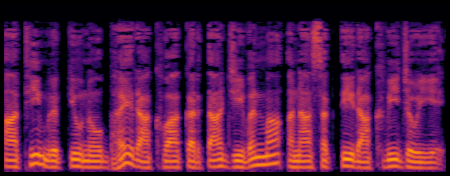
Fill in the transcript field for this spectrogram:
આથી મૃત્યુનો ભય રાખવા કરતાં જીવનમાં અનાસક્તિ રાખવી જોઈએ.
